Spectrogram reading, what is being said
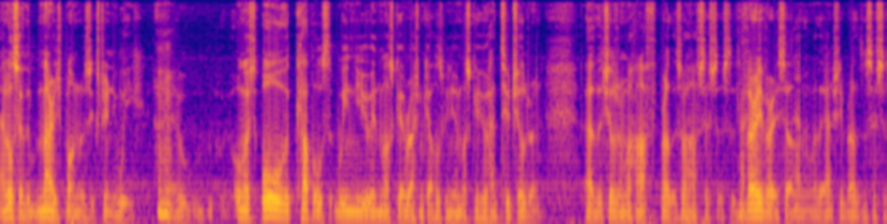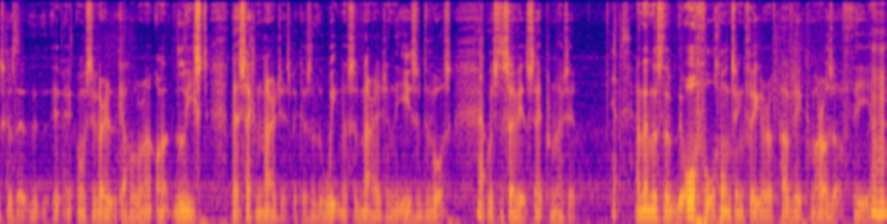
And also, the marriage bond was extremely weak. Uh, almost all the couples that we knew in Moscow, Russian couples we knew in Moscow who had two children, uh, the children were half brothers or half sisters. Very, very seldom were they actually brothers and sisters because almost invariably the couple were on, on at least their second marriages because of the weakness of marriage and the ease of divorce, Yeah. which the Soviet state promoted. Yes. And then there's the, the awful, haunting figure of Pavlik Morozov, the um, Mhm.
